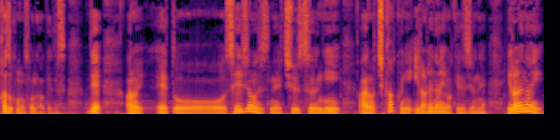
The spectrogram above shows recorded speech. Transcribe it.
家族もそうなわけです。で、あの、えっ、ー、と、政治のですね、中枢に、あの、近くにいられないわけですよね。いられない。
